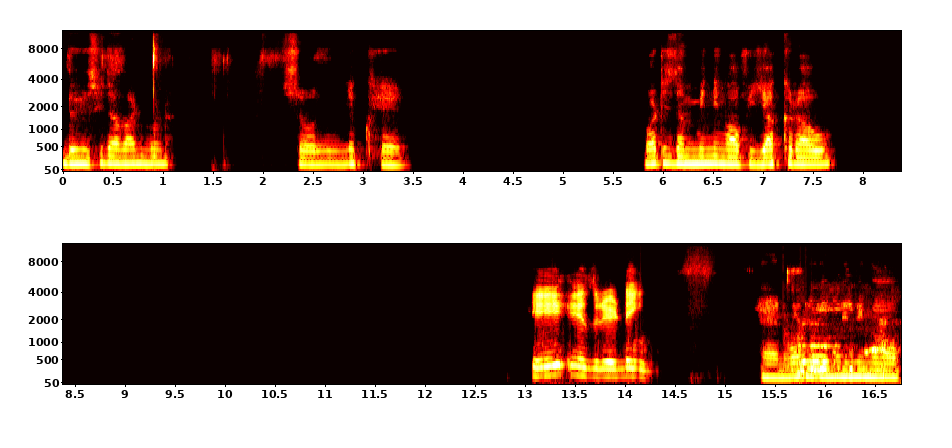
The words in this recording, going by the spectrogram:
Do you see the whiteboard? So look here. What is the meaning of yakra'u? he is reading And what is the meaning of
